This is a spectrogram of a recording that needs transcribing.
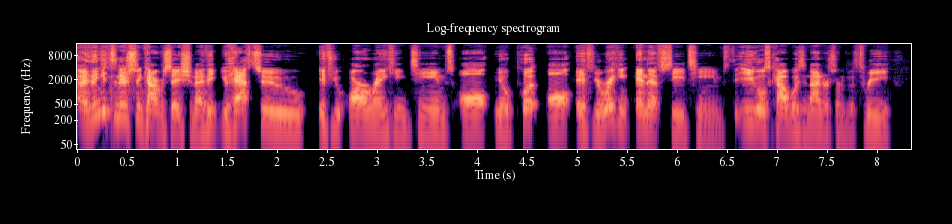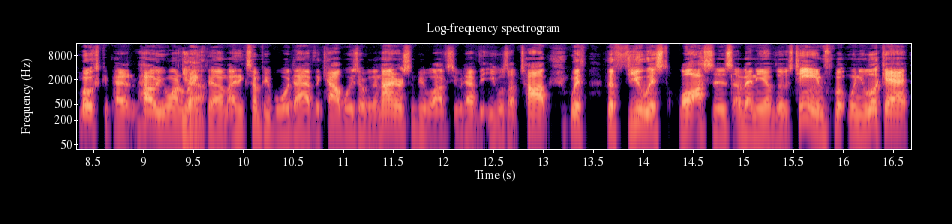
I- think it's an interesting conversation. I think you have to, if you are ranking teams, all you know, put all. If you're ranking NFC teams, the Eagles, Cowboys, and Niners are the three most competitive. How you want to Yeah. rank them? I think some people would have the Cowboys over the Niners. Some people obviously would have the Eagles up top with the fewest losses of any of those teams. But when you look at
